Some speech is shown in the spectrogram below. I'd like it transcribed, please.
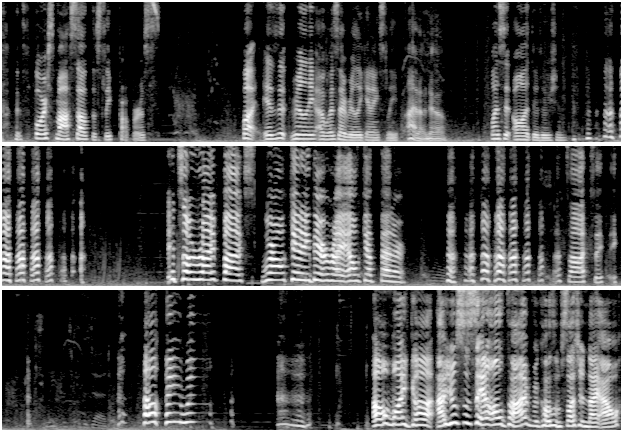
force myself to sleep proper. But is it really? I was I really getting sleep? I don't know. Was it all a delusion? It's alright, Fox! We're all getting there, right? I'll get better. That's all I say. Oh, he will! Oh my god, I used to say it all the time because I'm such a night owl.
